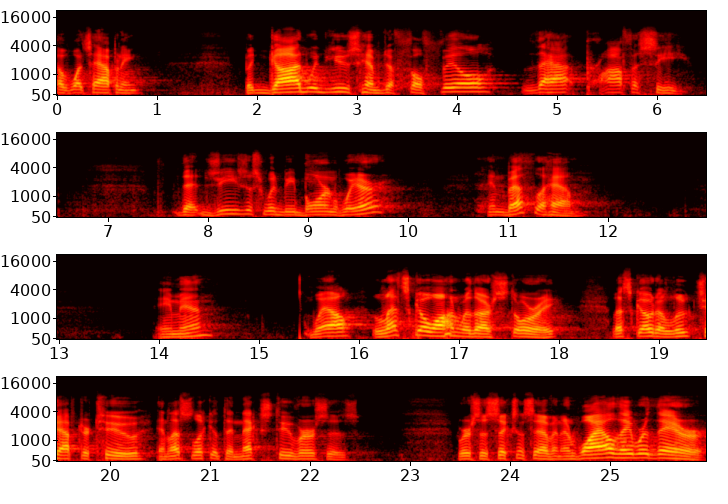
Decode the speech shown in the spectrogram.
of what's happening. But God would use Him to fulfill that prophecy that Jesus would be born where? In Bethlehem. Amen. Well, let's go on with our story. Let's go to Luke chapter 2 and let's look at the next two verses, verses 6 and 7. And while they were there,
